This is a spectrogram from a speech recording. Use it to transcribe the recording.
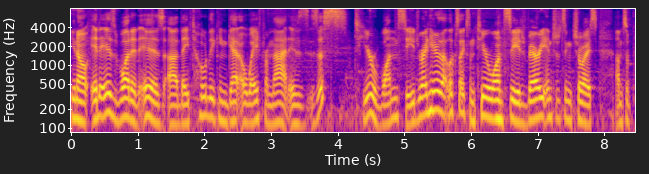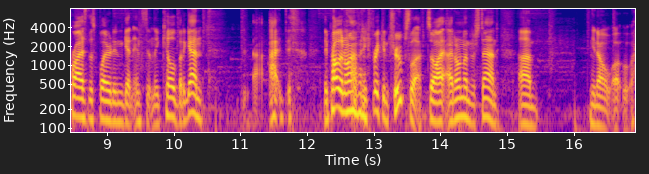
you know it is what it is. Uh, they totally can get away from that. Is, is this tier one siege right here? That looks like some tier one siege. Very interesting choice. I'm surprised this player didn't get instantly killed. But again I, they probably don't have any freaking troops left so I, I don't understand. Um, you know uh,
